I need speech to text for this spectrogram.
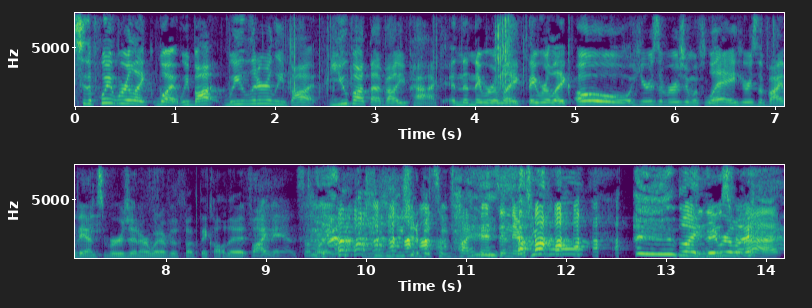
To the point where like what we bought, we literally bought. You bought that value pack, and then they were like, they were like, oh, here's a version with Lay. Here's the Vivance version or whatever the fuck they called it. Vivance. I'm like, you should have put some Vivance in there too, like they were like, that.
